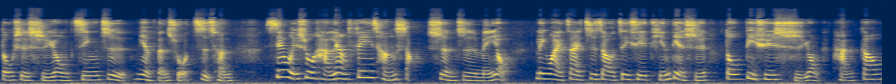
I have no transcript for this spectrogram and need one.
都是使用精致面粉所制成，纤维素含量非常少，甚至没有。另外，在制造这些甜点时，都必须使用含高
